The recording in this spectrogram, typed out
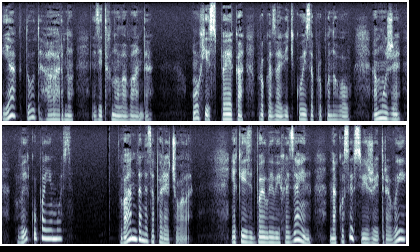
Як тут гарно, зітхнула Ванда. Ох, і спека, проказав Вітько і запропонував. А може, викупаємось? Ванда не заперечувала. Якийсь дбайливий хазяїн накосив свіжої трави,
